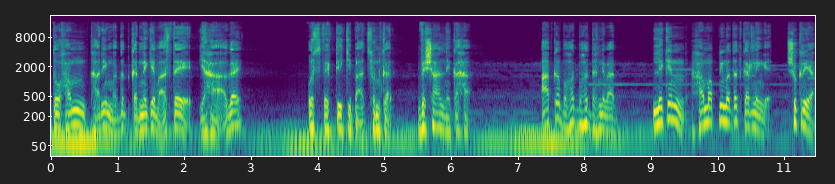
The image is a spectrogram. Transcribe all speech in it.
तो हम थारी मदद करने के वास्ते यहाँ आ गए। उस व्यक्ति की बात सुनकर विशाल ने कहा, आपका बहुत बहुत धन्यवाद, लेकिन हम अपनी मदद कर लेंगे। शुक्रिया।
